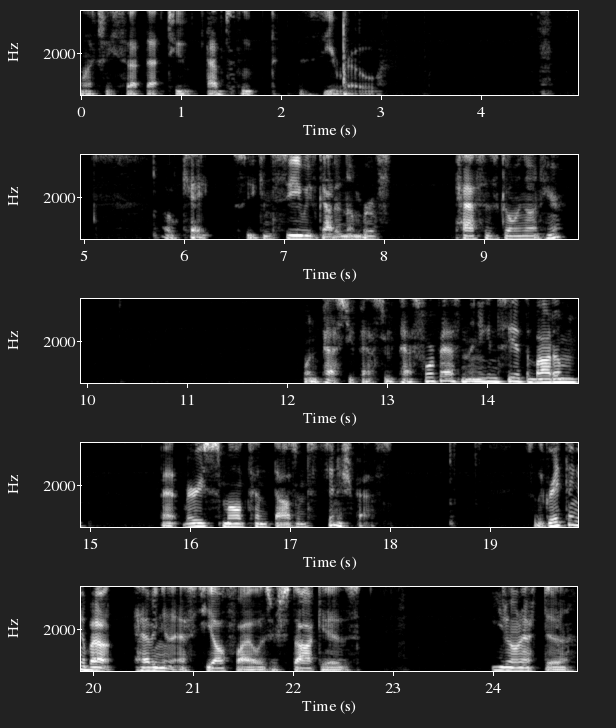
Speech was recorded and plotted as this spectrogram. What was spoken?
I'll actually set that to absolute zero. Okay, so you can see we've got a number of passes going on here. One pass, two pass, three pass, four pass, and then you can see at the bottom that very small 10 thousandths finish pass. So the great thing about having an STL file as your stock is you don't have to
